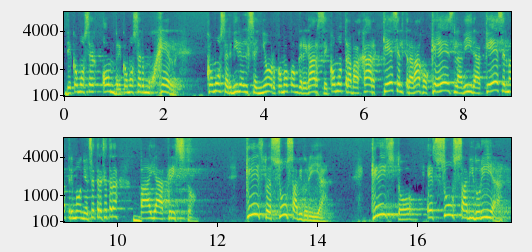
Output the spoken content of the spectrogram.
de cómo ser hombre, cómo ser mujer, cómo servir al Señor, cómo congregarse, cómo trabajar, qué es el trabajo, qué es la vida, qué es el matrimonio, etcétera, etcétera, vaya a Cristo. Cristo es su sabiduría. Cristo es su sabiduría.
